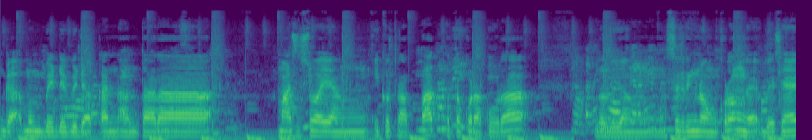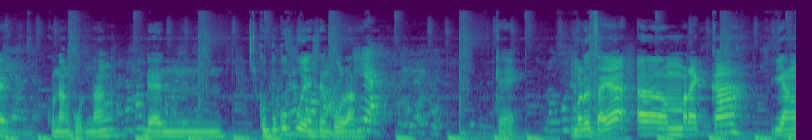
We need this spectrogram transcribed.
nggak membeda-bedakan antara mahasiswa yang ikut rapat atau kura-kura lalu yang sering nongkrong nggak biasanya kunang-kunang dan kupu-kupu yang sering pulang. Iya. Oke, menurut saya eh, mereka yang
